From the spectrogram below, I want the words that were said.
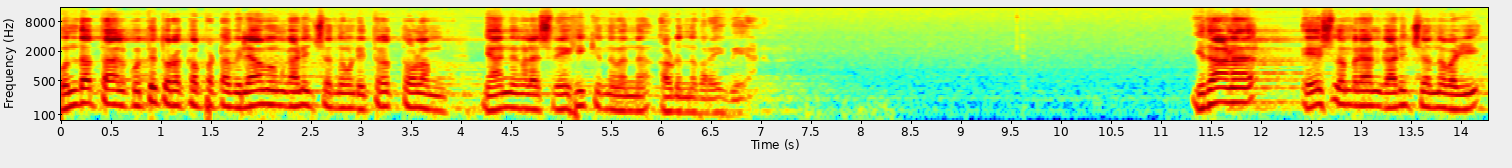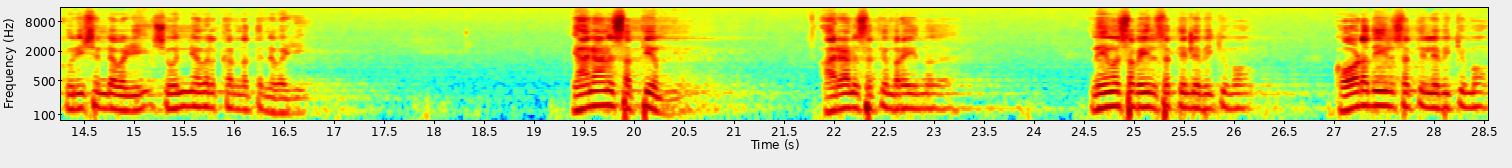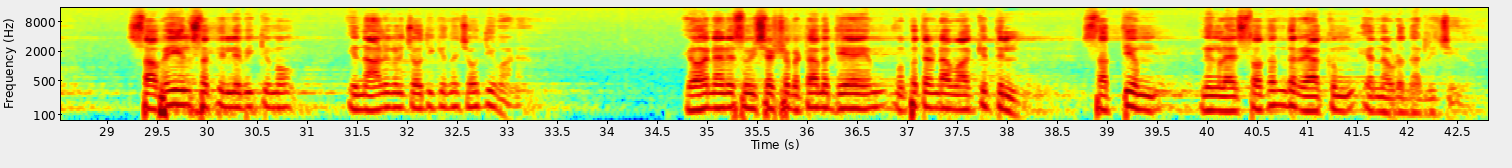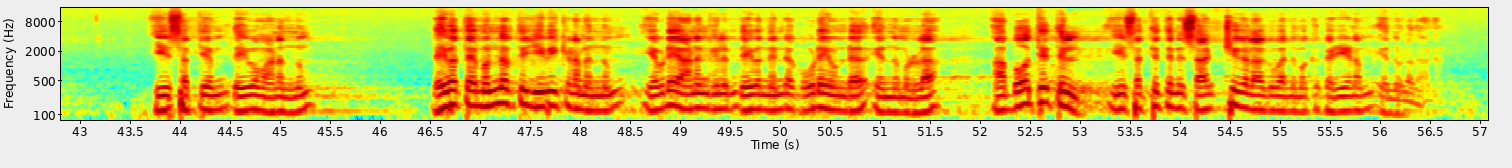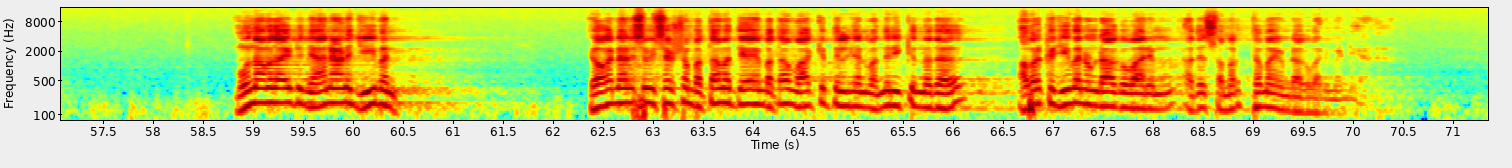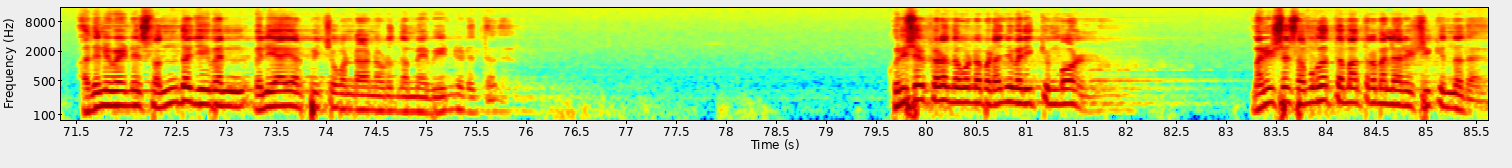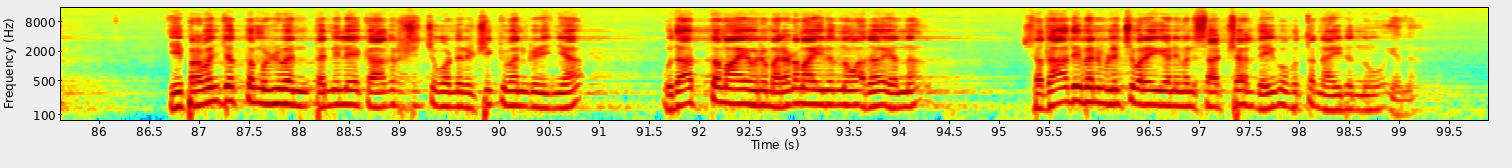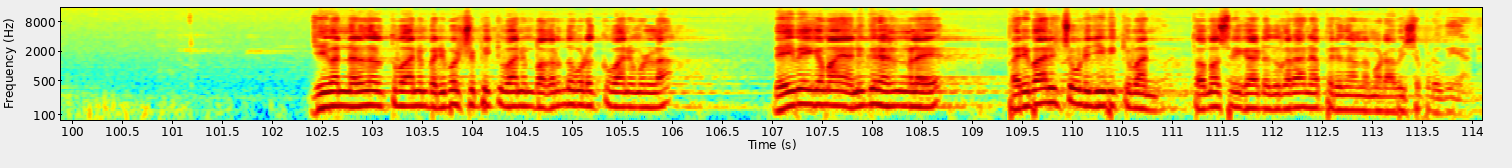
കുന്തത്താൽ കുത്തി തുറക്കപ്പെട്ട വിലാപം കാണിച്ചെന്നുകൊണ്ട് ഇത്രത്തോളം ഞാൻ നിങ്ങളെ സ്നേഹിക്കുന്നുവെന്ന് അവിടുന്ന് പറയുകയാണ്. ഇതാണ് യേശു തമ്പുരാൻ കാണിച്ചു തന്ന വഴി കുരിശിന്റെ വഴി ശൂന്യവൽക്കരണത്തിന്റെ വഴി. ഞാനാണ് സത്യം. ആരാണ് സത്യം പറയുന്നത്? നിയമസഭയിൽ സത്യം ലഭിക്കുമോ? കോടതിയിൽ സത്യം ലഭിക്കുമോ? സഭയിൽ സത്യം ലഭിക്കുമോ? ഇന്ന് ആളുകൾ ചോദിക്കുന്ന ചോദ്യമാണ്. യോഹനാന സുവിശേഷം എട്ടാം അധ്യായം മുപ്പത്തിരണ്ടാം വാക്യത്തിൽ സത്യം നിങ്ങളെ സ്വതന്ത്രരാക്കും എന്നവിടെ നല്ല ചെയ്തു ഈ സത്യം ദൈവമാണെന്നും ദൈവത്തെ മുൻനിർത്തി ജീവിക്കണമെന്നും എവിടെയാണെങ്കിലും ദൈവം നിന്റെ കൂടെയുണ്ട് എന്നുമുള്ള ആ ബോധ്യത്തിൽ ഈ സത്യത്തിന് സാക്ഷികളാകുവാൻ നമുക്ക് കഴിയണം എന്നുള്ളതാണ്. മൂന്നാമതായിട്ട് ഞാനാണ് ജീവൻ. യോഹന്നാന സുവിശേഷം പത്താം അധ്യായം പത്താം വാക്യത്തിൽ ഞാൻ വന്നിരിക്കുന്നത് അവർക്ക് ജീവൻ ഉണ്ടാകുവാനും അത് സമർത്ഥമായി ഉണ്ടാകുവാനും വേണ്ടിയാണ്. അതിനുവേണ്ടി സ്വന്തം ജീവൻ ബലിയായി അർപ്പിച്ചുകൊണ്ടാണ് അവിടുന്ന് നമ്മെ വീണ്ടെടുത്തത്. കുരിശിൽ കിടന്നുകൊണ്ട് പിടഞ്ഞു മരിക്കുമ്പോൾ മനുഷ്യ സമൂഹത്തെ മാത്രമല്ല രക്ഷിക്കുന്നത്. ഈ പ്രപഞ്ചത്തെ മുഴുവൻ തന്നിലേക്ക് ആകർഷിച്ചുകൊണ്ട് രക്ഷിക്കുവാൻ കഴിഞ്ഞ ഉദാത്തമായ ഒരു മരണമായിരുന്നു അത് എന്ന് ശതാധിപൻ വിളിച്ചു പറയുകയാണ് ഇവൻ സാക്ഷാൽ ദൈവപുത്രനായിരുന്നു എന്ന്. ജീവൻ നിലനിർത്തുവാനും പരിപോഷിപ്പിക്കുവാനും പകർന്നു കൊടുക്കുവാനുമുള്ള ദൈവികമായ അനുഗ്രഹങ്ങളെ പരിപാലിച്ചുകൊണ്ട് ജീവിക്കുവാൻ തോമസ് ശ്രീകാരുടെ ദുഖറാന പെരുന്നാൾ നമ്മോട് ആവശ്യപ്പെടുകയാണ്.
